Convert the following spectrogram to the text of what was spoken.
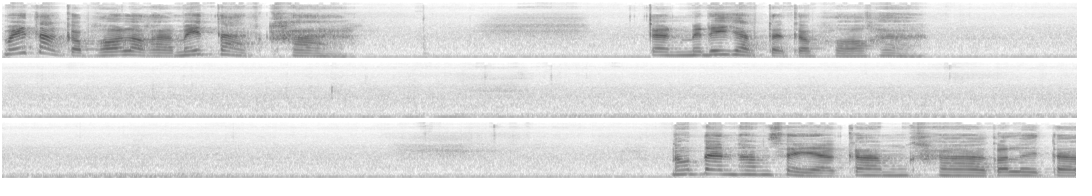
ไม่ตัดกระเพาะหรอคะไม่ตัดค่ะจันไม่ได้อยากตัดกระเพาะค่ะ น้องแตนทำศัลยกรรมค่ะ ก็เลยตา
